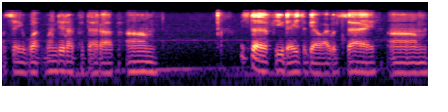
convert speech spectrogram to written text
let's see, what, when did I put that up? Um, just a few days ago, I would say, um,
